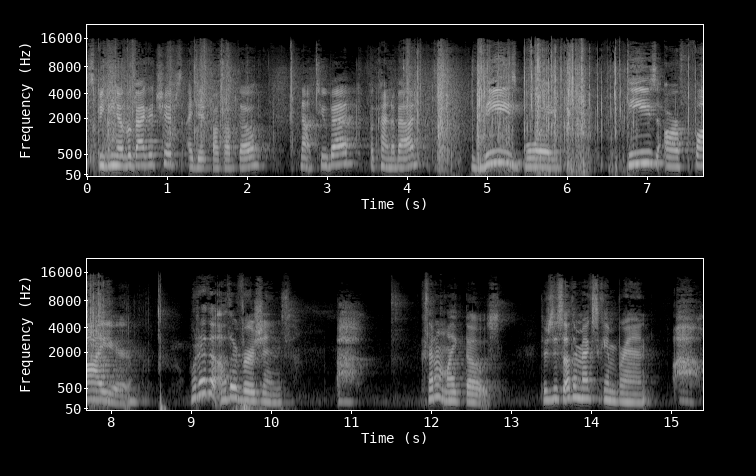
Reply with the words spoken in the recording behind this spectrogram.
Speaking of a bag of chips, I did fuck up though. Not too bad, but kind of bad. These boys, these are fire. What are the other versions? Because I don't like those. There's this other Mexican brand. Oh.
